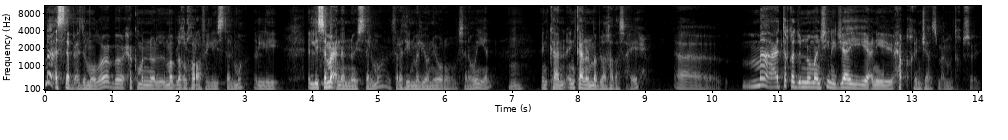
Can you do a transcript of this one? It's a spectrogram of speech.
ما أستبعد الموضوع بحكم إنه المبلغ الخرافي اللي يستلمه اللي اللي سمعنا إنه يستلمه 30 مليون يورو سنويا. مم. إن كان إن كان المبلغ هذا صحيح آه ما أعتقد إنه مانشيني جاي يعني يحقق إنجاز مع المنتخب السعودي.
